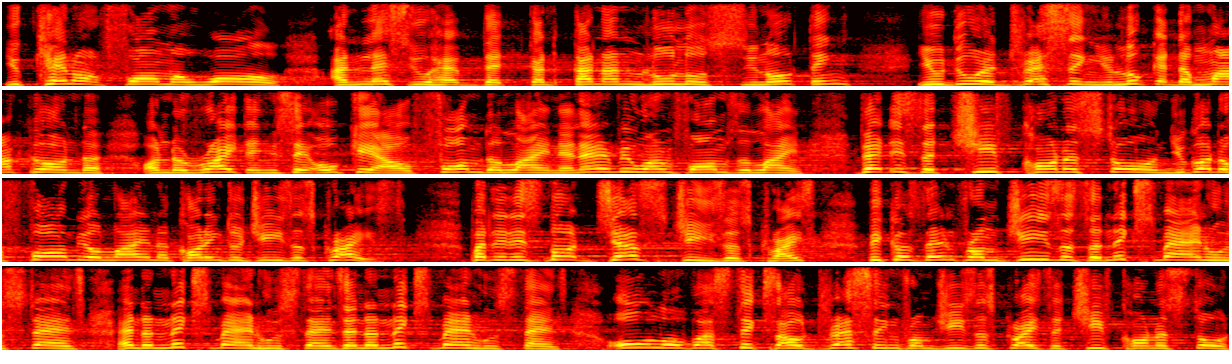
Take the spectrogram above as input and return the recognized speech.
You cannot form a wall unless you have that kanan lurus, you know, thing. You do a dressing, you look at the marker on the, on the right and you say, okay, I'll form the line. And everyone forms the line. That is the chief cornerstone. You got to form your line according to Jesus Christ. But it is not just Jesus Christ, because then from Jesus, the next man who stands, and the next man who stands, and the next man who stands, all of us takes our dressing from Jesus Christ, the chief cornerstone.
